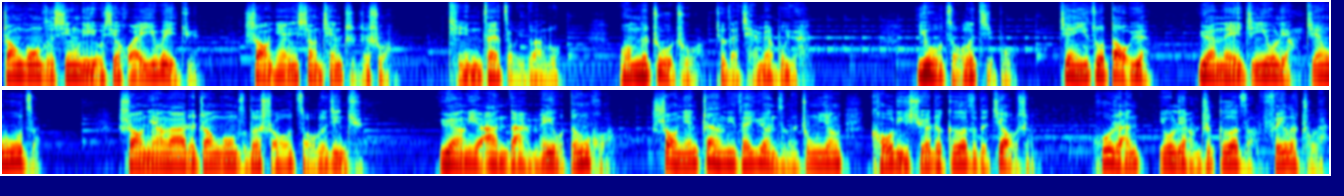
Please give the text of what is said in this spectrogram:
张公子心里有些怀疑畏惧。少年向前指着说：“请再走一段路，我们的住处就在前面不远。”又走了几步，见一座道院，院内仅有两间屋子。少年拉着张公子的手走了进去。院里暗淡，没有灯火。少年站立在院子的中央，口里学着鸽子的叫声。忽然有两只鸽子飞了出来。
